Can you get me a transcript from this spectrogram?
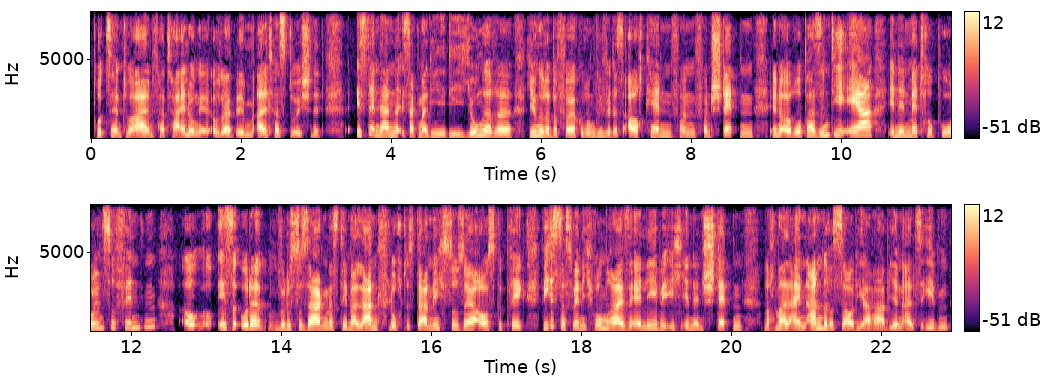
prozentualen Verteilung äh, oder dem Altersdurchschnitt. Ist denn dann, ich sag mal, die, die jüngere, jüngere Bevölkerung, wie wir das auch kennen von, von Städten in Europa, sind die eher in den Metropolen zu finden? Oh, ist, oder würdest du sagen, das Thema Landflucht ist da nicht so sehr ausgeprägt? Wie ist das, wenn ich rumreise, erlebe ich in den Städten nochmal ein anderes Saudi-Arabien als eben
